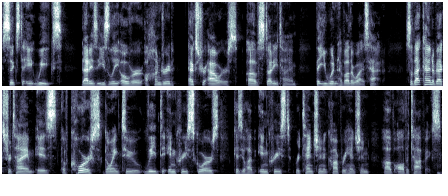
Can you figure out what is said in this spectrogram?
six to eight weeks, that is easily over a hundred extra hours of study time that you wouldn't have otherwise had. So, that kind of extra time is, of course, going to lead to increased scores because you'll have increased retention and comprehension of all the topics.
